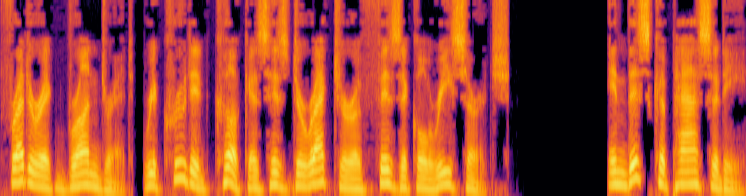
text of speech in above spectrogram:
Frederick Brundrett, recruited Cook as his Director of Physical Research. In this capacity,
